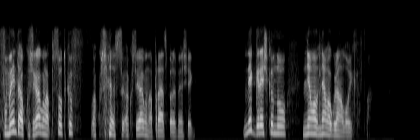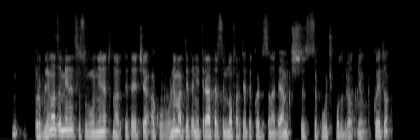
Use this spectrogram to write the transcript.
в момента, ако сега го направят, такъв, ако, ако сега го направят, според мен ще е не грешка, но няма, няма голяма логика в това. Проблемът за мен с уволнението на Артета е, че ако уволним Артета, ние трябва да търсим нов Артета, който да се надяваме, че ще се получи по-добре от него. Което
